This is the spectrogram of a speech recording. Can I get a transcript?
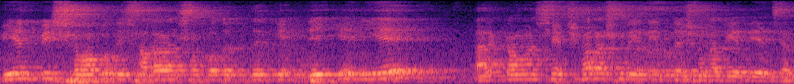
বিএনপির সভাপতি সাধারণ সম্পাদকদেরকে ডেকে নিয়ে রহমান সাহেব সরাসরি নির্দেশনা দিয়ে দিয়েছেন।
